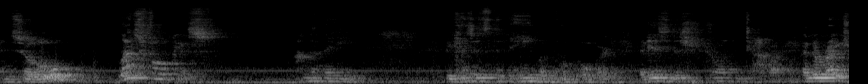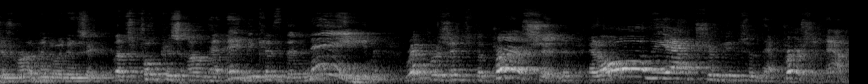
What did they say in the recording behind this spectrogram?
And so, let's focus on the name. Because it's the name of the Lord that is the strong tower. And the righteous run up into it and say, let's focus on that name. Because the name represents the person and all the attributes of that person. Now,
